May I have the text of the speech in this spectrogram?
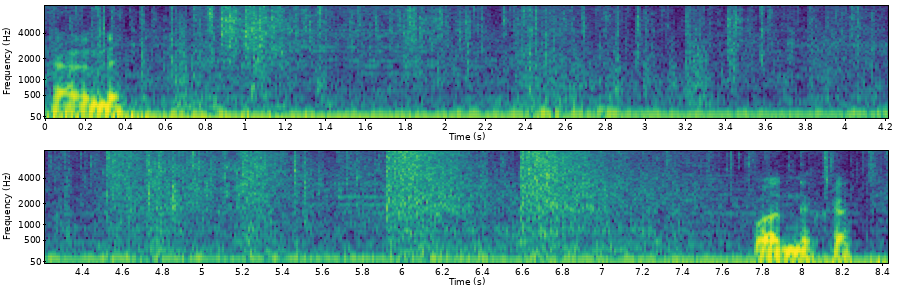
Celny. Ładny het.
